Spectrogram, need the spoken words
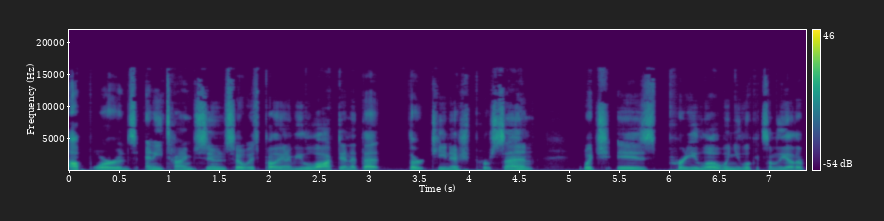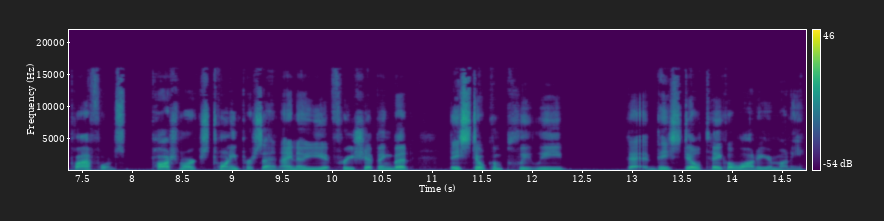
upwards anytime soon. So it's probably going to be locked in at that 13 ish percent, which is pretty low when you look at some of the other platforms. Poshmark's 20%. I know you get free shipping, but they still completely, they still take a lot of your money.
